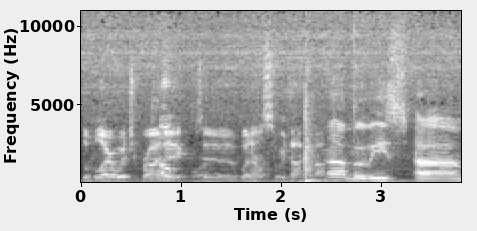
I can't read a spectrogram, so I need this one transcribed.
the Blair Witch Project. Oh. Uh, what else are we talking about? Uh, movies. Um,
